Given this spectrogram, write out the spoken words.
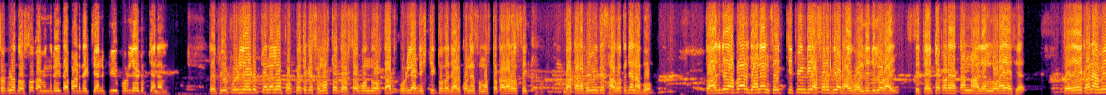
সুপ্রিয় দর্শক আমি আপনারা দেখছেন পি পুরুলিয়া ইউটিউব চ্যানেল তো পি পুরুলিয়া ইউটিউব চ্যানেলের পক্ষ থেকে সমস্ত দর্শক বন্ধু অর্থাৎ পুরুলিয়া ডিস্ট্রিক্ট তথা ঝাড়খণ্ডের সমস্ত কারারসিক বা কারাপ্রেমীদের স্বাগত জানাব। তো আজকে আপনারা জানেন সেই চিপিংডি আসরে বিরাট হাই ভোল্টেজ লড়াই সে চারটা কারা একান্ন হাজার লড়াই আছে। তো এখানে আমি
